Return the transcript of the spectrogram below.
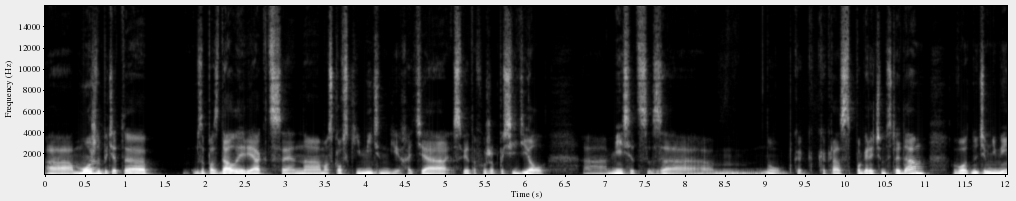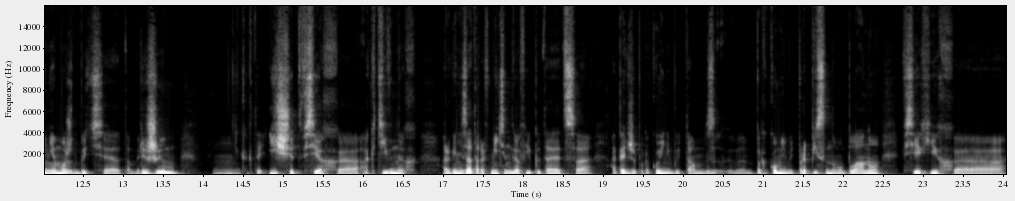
А может быть, это запоздалая реакция на московские митинги, хотя Светов уже посидел а, месяц за, ну, как, как раз по горячим следам, вот, но тем не менее, может быть, э, там режим как-то ищет всех э, активных организаторов митингов и пытается, опять же, по какой-нибудь там, э, по какому-нибудь прописанному плану всех их э,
